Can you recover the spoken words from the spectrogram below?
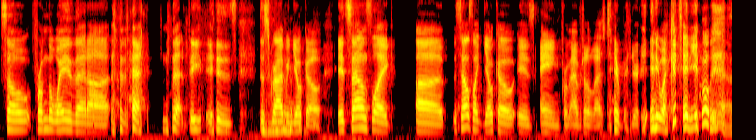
so from the way that uh that that Pete is describing Yoko, it sounds like uh, it sounds like Yoko is Aang from Avatar: The Last Airbender. Anyway, continue. Yeah,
